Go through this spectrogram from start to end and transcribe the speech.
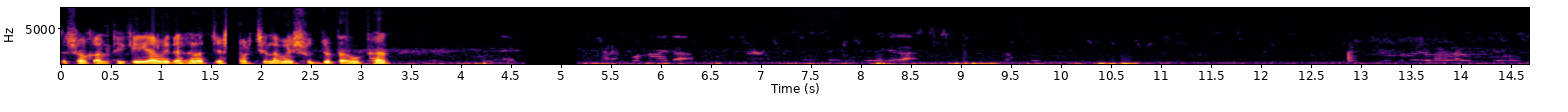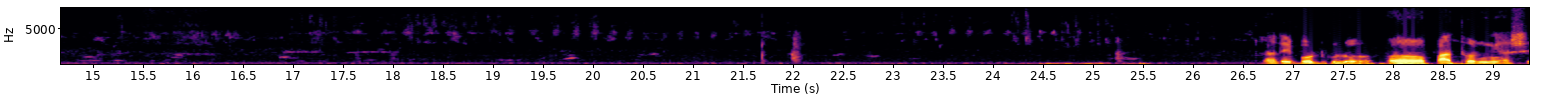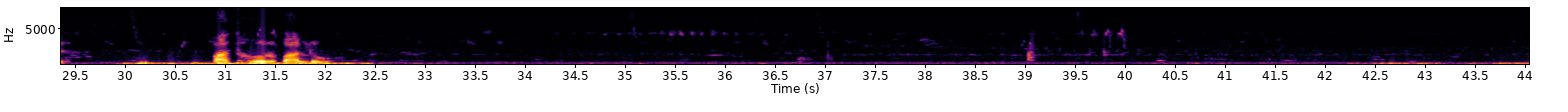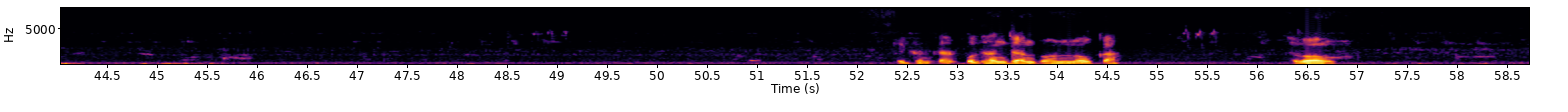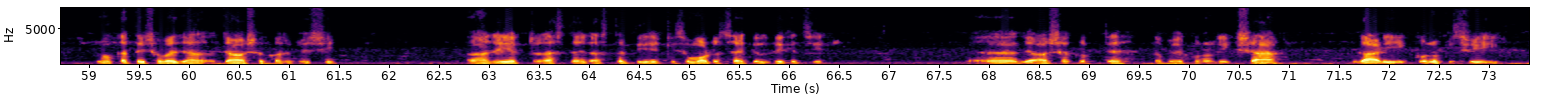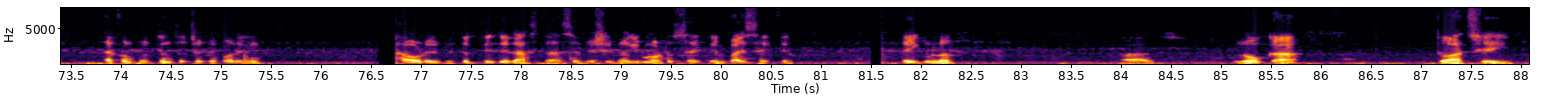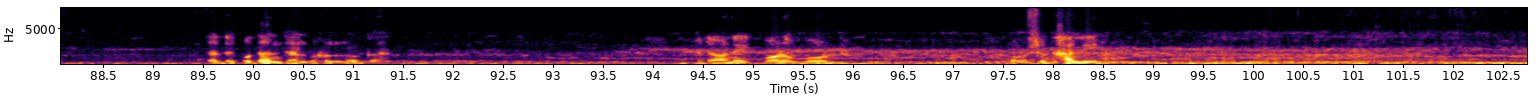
তো সকাল থেকেই আমি দেখানোর চেষ্টা করছিলাম এই সূর্যটা ওঠার। আর এই বোটগুলো পাথর নিয়ে আসে। পাথর বালু এখানকার প্রধান যানবাহন নৌকা এবং নৌকাতেই সবাই যাওয়া আসা করে বেশি। আর এই একটা রাস্তায়, রাস্তা দিয়ে কিছু মোটর সাইকেল দেখেছি যাওয়া আসা করতে। তবে কোনো রিক্সা, গাড়ি, কোনো কিছুই এখন পর্যন্ত চোখে পড়েনি। হাওড়ের ভিতর দিয়ে যে রাস্তা আছে, বেশিরভাগই মোটর সাইকেল বাইসাইকেল, এইগুলো। আর নৌকা তো আছেই। তাদের প্রধান যানবাহন নৌকা। এটা অনেক বড় বোর্ড, অবশ্য খালি।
